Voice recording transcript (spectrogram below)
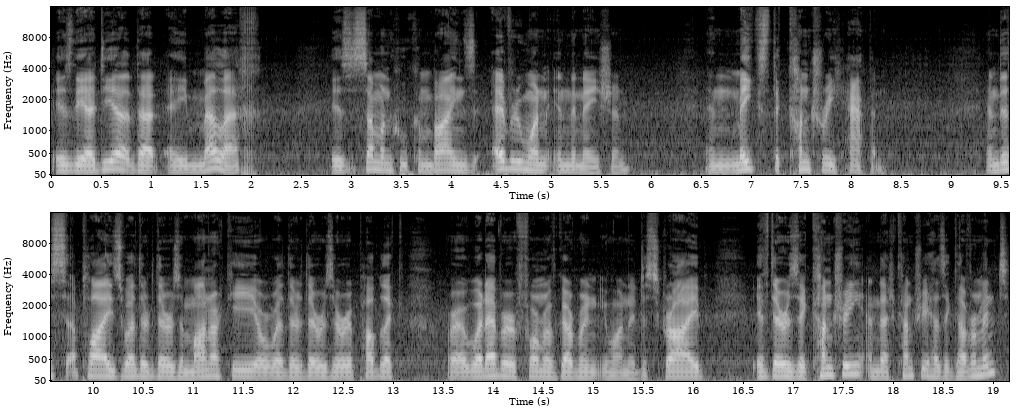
is the idea that a melech is someone who combines everyone in the nation and makes the country happen and this applies whether there's a monarchy or whether there is a republic or whatever form of government you want to describe. If there is a country and that country has a government,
